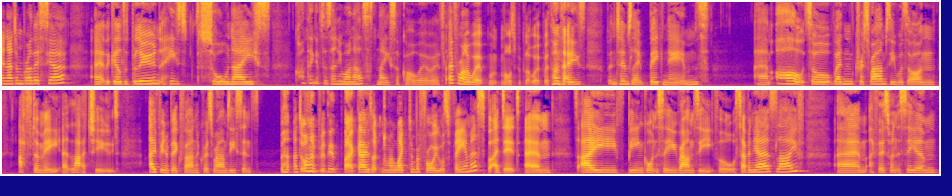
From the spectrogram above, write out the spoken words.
in Edinburgh this year, uh, the Gilded Balloon. He's so nice can't think if there's anyone else nice I've got to work with. Everyone I work with, most people I work with are nice, but in terms of like big names, um, oh, so when Chris Ramsey was on after me at Latitude, I've been a big fan of Chris Ramsey since. I don't want to be that guy who's like, I liked him before he was famous, but I did. Um, so I've been going to see Ramsey for seven years live. Um, I first went to see him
